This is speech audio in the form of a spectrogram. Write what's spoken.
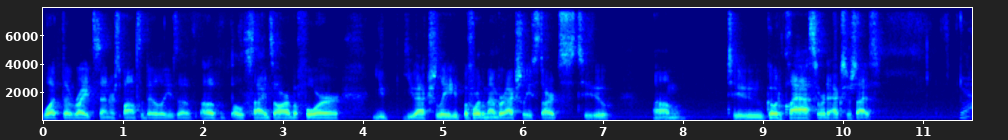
what the rights and responsibilities of, of both sides are before you you actually before the member actually starts to um, to go to class or to exercise. Yeah.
